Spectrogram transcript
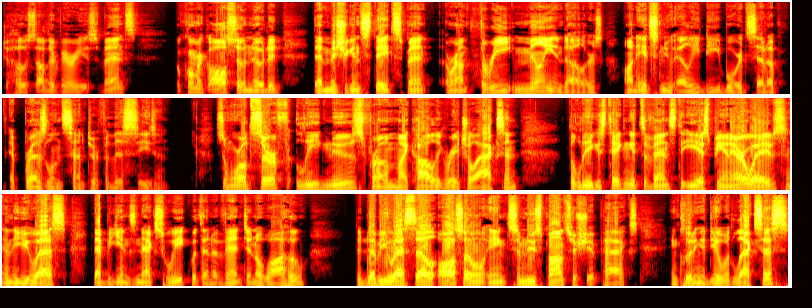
to host other various events. McCormick also noted that Michigan State spent around $3 million on its new LED board setup at Breslin Center for this season. Some World Surf League news from my colleague Rachel Axon. The league is taking its events to ESPN airwaves in the U.S. That begins next week with an event in Oahu. The WSL also inked some new sponsorship packs, including a deal with Lexus.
